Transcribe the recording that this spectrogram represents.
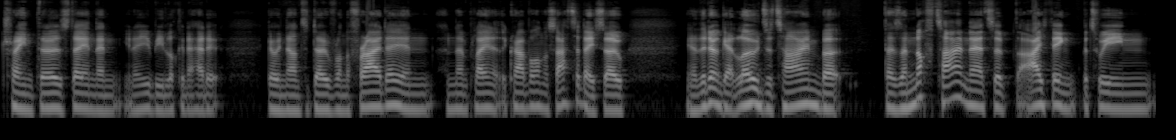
train thursday and then you know you'd be looking ahead at going down to dover on the friday and and then playing at the crab on the saturday so you know, they don't get loads of time, but there's enough time there to, I think, between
